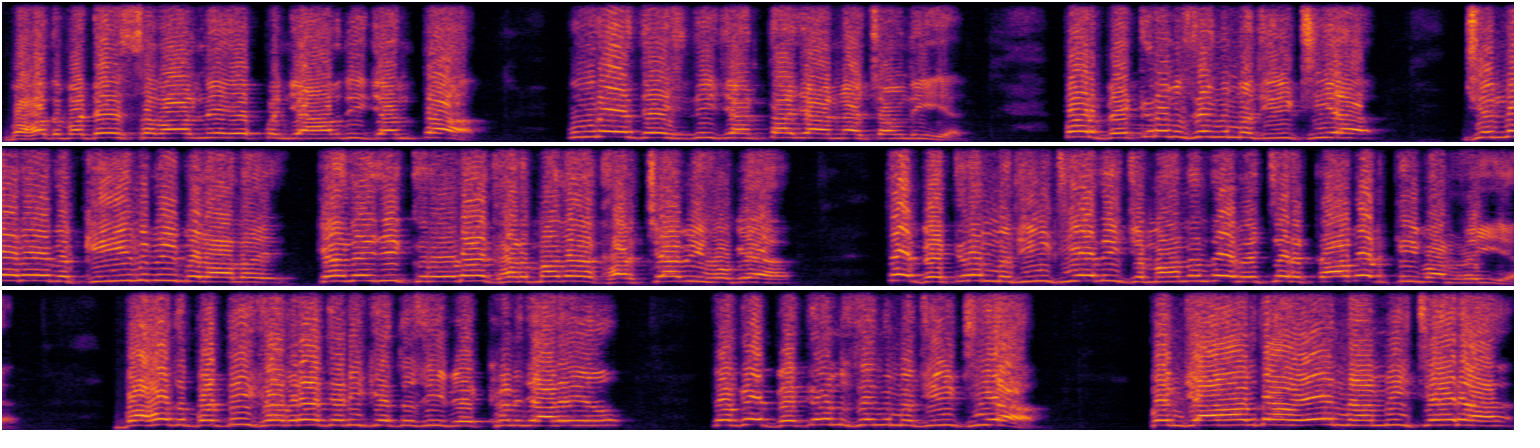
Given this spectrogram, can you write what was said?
ਬਹੁਤ ਵੱਡੇ ਸਵਾਲ ਨੇ, ਇਹ ਪੰਜਾਬ ਦੀ ਜਨਤਾ, ਪੂਰੇ ਦੇਸ਼ ਦੀ ਜਨਤਾ ਜਾਣਨਾ ਚਾਹੁੰਦੀ ਹੈ। ਪਰ ਵਿਕਰਮ ਸਿੰਘ ਮਜੀਠੀਆ, ਜਿਨ੍ਹਾਂ ਨੇ ਵਕੀਲ ਵੀ ਬੁਲਾ ਲਏ, ਕਹਿੰਦੇ ਜੀ ਕਰੋੜਾਂ ਖਰਮਾਂ ਦਾ ਖਰਚਾ ਵੀ ਹੋ ਗਿਆ, ਤੇ ਵਿਕਰਮ ਮਜੀਠੀਆ ਦੀ ਜ਼ਮਾਨਤ ਦੇ ਵਿੱਚ ਰੁਕਾਵਟ ਕੀ ਬਣ ਰਹੀ ਹੈ? ਬਹੁਤ ਵੱਡੀ ਖਬਰ ਹੈ ਜਿਹੜੀ ਕਿ ਤੁਸੀਂ ਵੇਖਣ ਜਾ ਰਹੇ ਹੋ, ਕਿਉਂਕਿ ਵਿਕਰਮ ਸਿੰਘ ਮਜੀਠੀਆ ਪੰਜਾਬ ਦਾ ਉਹ ਨਾਮੀ ਚਿਹਰਾ,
